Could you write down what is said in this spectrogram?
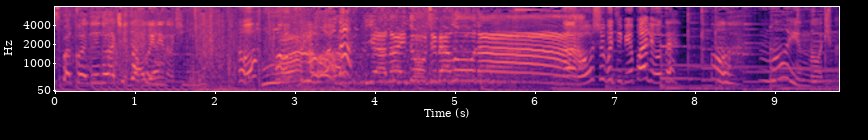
Спокойной ночи, Спокойной няня! ночи. О, прямой удар. Я найду тебя, Луна! Хорошего тебе полета. О, ну и ночка.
